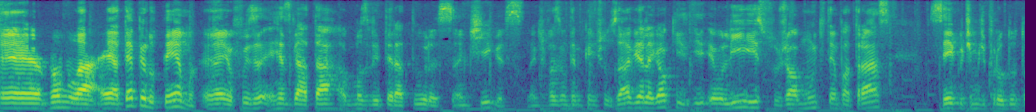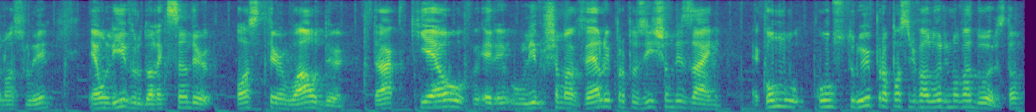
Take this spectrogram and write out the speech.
É, vamos lá, é, até pelo tema, né, eu fui resgatar algumas literaturas antigas, né, de fazer um tempo que a gente usava, e é legal que eu li isso já há muito tempo atrás, sei que o time de produto nosso lê. É um livro do Alexander Osterwalder, tá? Que é o, ele, o livro chama Value Proposition Design. É como construir propostas de valor inovadoras. Então,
